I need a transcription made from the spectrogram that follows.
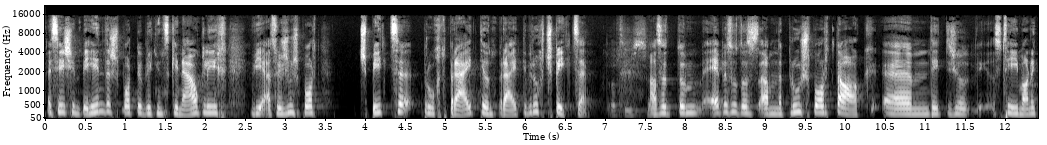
es ist im Behindersport übrigens genau gleich wie also im Sport. Die Spitze braucht Breite und Breite braucht Spitze. Das ist so. Also ebenso, dass am Plussporttag, ähm, dort ist ja das Thema nicht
